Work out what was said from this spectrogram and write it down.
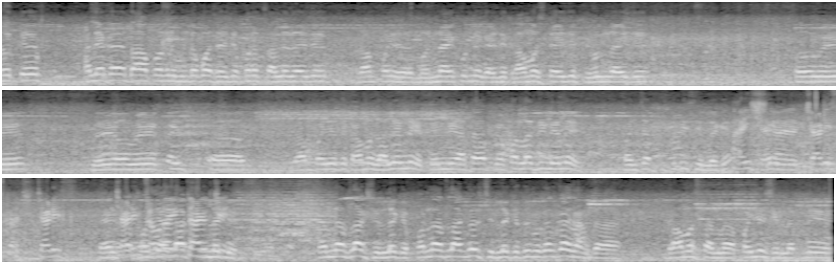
तर ते आले काय दहा पंधरा मिनटं बसायचे परत चालले जायचे. ग्रामपंचायत म्हणणं ऐकून नाही घ्यायचे ग्रामस्थ यायचे फिरून जायचे. अवेळी वेळी अवेळी काहीच अ, ग्रामपंचायतीचे कामं झालेले नाही. त्यांनी आता पेपरला दिलेले पंचायत किती शिल्लक आहे? चाळीस का? चाळीस लाख शिल्लक आहे. पन्नास लाख शिल्लक आहे. पन्नास लाख जर शिल्लक आहे तुम्ही कसं काय सांगता? ग्रामस्थांना पैसे शिल्लक नाही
